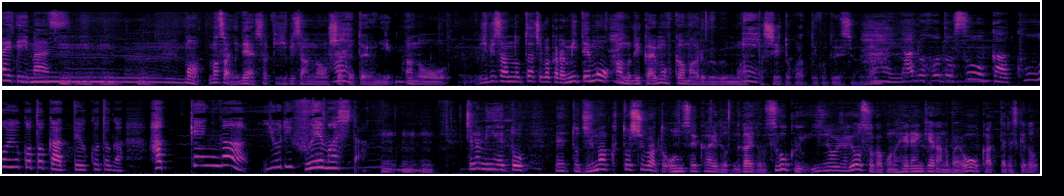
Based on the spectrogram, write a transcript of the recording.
えています。まあ、まさにねさっき日比さんがおっしゃってたように、あの日比さんの立場から見ても、あの理解も深まる部分もあったし、とかっていうことですよね。はい、なるほど、そうか、こういうことかっていうことが、発見がより増えました。うんうんうん、ちなみに、えっとえっと、字幕と手話と音声ガイドガイドすごくいろいろ要素がこのヘレン・ケラーの場合多かったですけど、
